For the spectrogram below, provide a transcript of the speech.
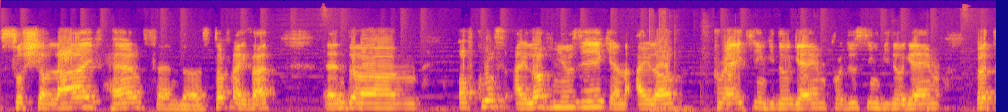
social life, health, and stuff like that, and. Um, of course, I love music and I love creating video game, producing video game. But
